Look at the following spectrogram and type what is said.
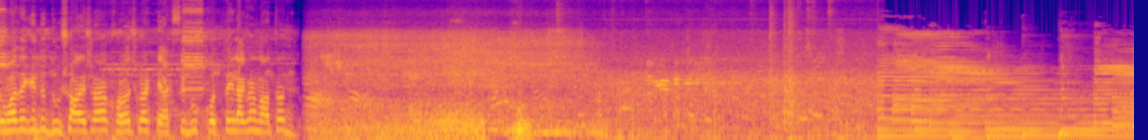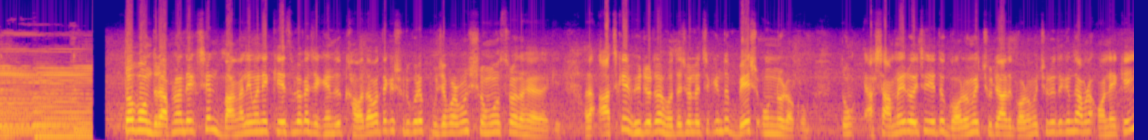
তোমাদের কিন্তু দুশো আড়াইশো টাকা খরচ করে ট্যাক্সি বুক করতেই লাগবে মাত্র তো বন্ধুরা, আপনারা দেখছেন বাঙালি মানে কেস লোক আছে কিন্তু খাওয়া দাওয়া থেকে শুরু করে পূজা পার্বণ সমস্ত দেখা রাখি আর আজকের ভিডিওটা হতে চলেছে কিন্তু বেশ অন্যরকম তো আর সামনেই রয়েছে যেহেতু গরমের ছুটি, আর গরমের ছুটিতে কিন্তু আমরা অনেকেই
